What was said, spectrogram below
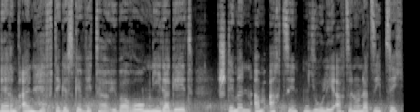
Während ein heftiges Gewitter über Rom niedergeht, stimmen am 18. Juli 1870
